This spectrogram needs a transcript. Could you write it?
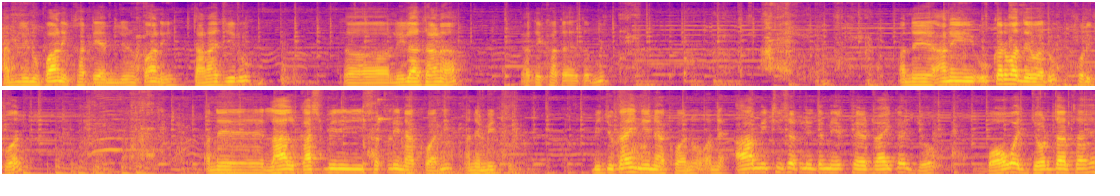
આંબલીનું પાણી ખાટી આંબલીનું પાણી, ધાણા જીરું લીલા ધાણા, આ દેખાતા છે તમને. અને આને ઉકરવા દેવાનું થોડીક વાર. અને લાલ કાશ્મીરી ચટણી નાખવાની અને મીઠું. બીજું કાંઈ નહીં નાખવાનું. અને આ મીઠી ચટણી તમે એક ફેર ટ્રાય કરજો. બહુ જ જોરદાર થશે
